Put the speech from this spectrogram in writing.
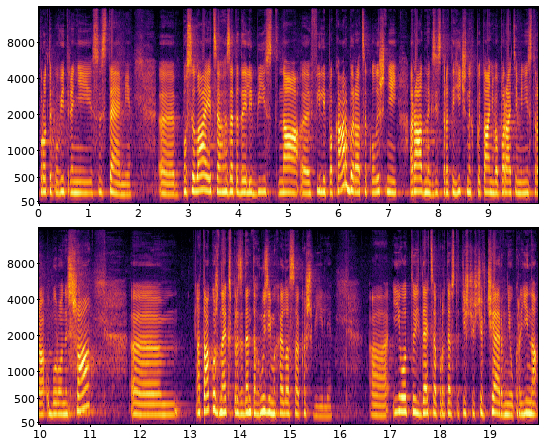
протиповітряній системі. Е, Посилається газета Daily Beast на е, Філіпа Карбера, це колишній радник зі стратегічних питань в апараті міністра оборони США. Е, а також на екс-президента Грузії Михайла Саакашвілі. І от йдеться про те в статті, що ще в червні Україна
